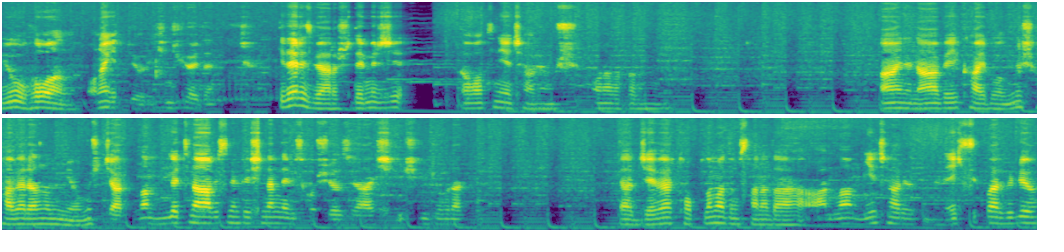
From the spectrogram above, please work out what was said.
Yu, Hoan. Ona git diyor. ikinci köyde. Gideriz bir ara. Şu demirci Gavat'ı niye çağırıyormuş? Ona bakalım. bir. Aynen ağabey kaybolmuş, haber alınmıyormuş. Cart. Milletin abisinin peşinden de biz koşuyoruz ya. İş, iş gücü bıraktım. Ya cevher toplamadım sana daha. Allah'ım niye çağırıyorsun beni? Eksik var biliyor.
